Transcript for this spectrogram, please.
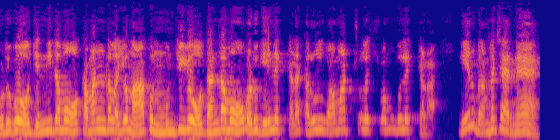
గొడుగో జన్నిదమో కమండలయో నాకు ముంజియో దండమో వడుగేనెక్కడ కరుల్ వామాక్షుల స్వంబులెక్కడ నేను బ్రహ్మచారినే.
